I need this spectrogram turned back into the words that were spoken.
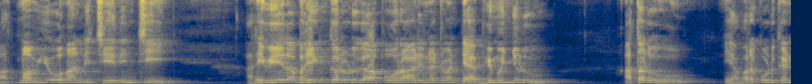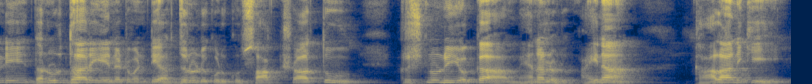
పద్మవ్యూహాన్ని ఛేదించి అరివీర భయంకరుడుగా పోరాడినటువంటి అభిమన్యుడు అతడు ఎవరి కొడుకండి? ధనుర్ధారి అయినటువంటి అర్జునుడి కొడుకు. సాక్షాత్తు కృష్ణుని యొక్క మేనలుడు అయినా కాలానికి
